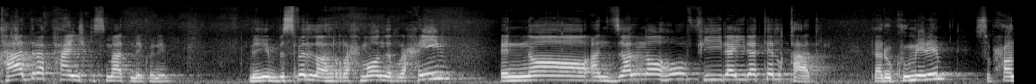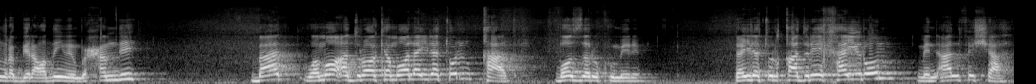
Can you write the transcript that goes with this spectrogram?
قدر پنج قسمت می‌کنیم. میگیم بسم الله الرحمن الرحیم. إنا أنزلناه فی لیلت القدر. در رکوع میریم سبحان ربی العظیم و بحمده بعد و ما ادراک ما لیلت القدر. باز در رکوع میریم لیلت القدر خیر من ألف شهر.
